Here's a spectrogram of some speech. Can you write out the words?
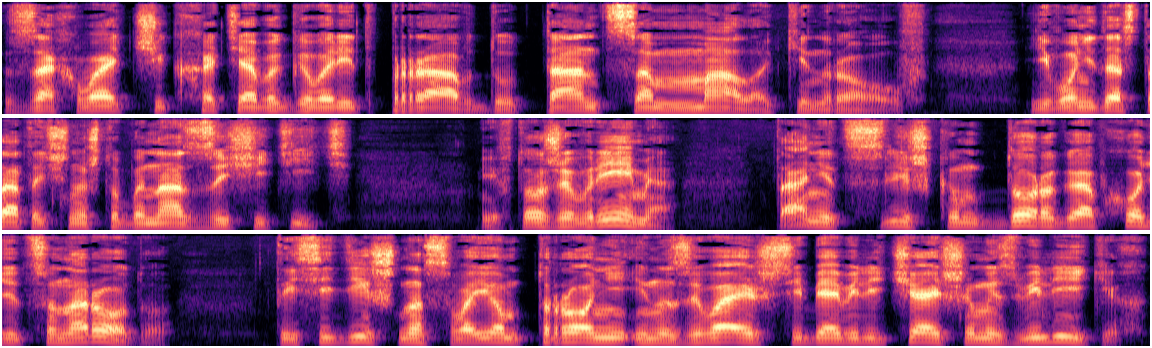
Захватчик хотя бы говорит правду. Танца мало, Кинроув. Его недостаточно, чтобы нас защитить. И в то же время танец слишком дорого обходится народу. Ты сидишь на своем троне и называешь себя величайшим из великих.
